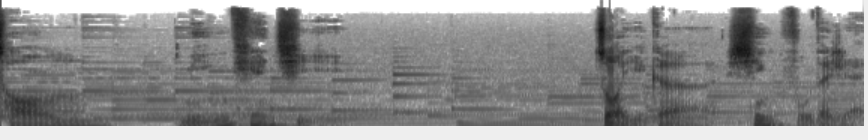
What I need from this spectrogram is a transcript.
从明天起，做一个幸福的人，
